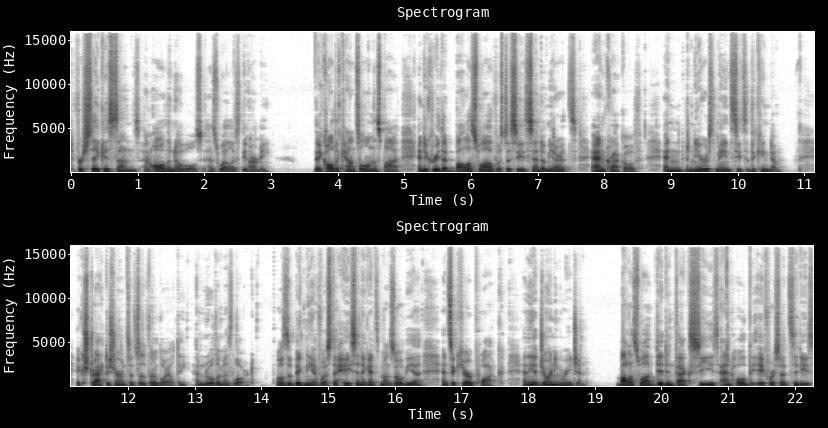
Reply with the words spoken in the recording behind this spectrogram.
to forsake his sons and all the nobles as well as the army. They called a council on the spot and decreed that Bolesław was to seize Sandomierz and Krakow and the nearest main seats of the kingdom, extract assurances of their loyalty, and rule them as lord, while Zbigniew was to hasten against Mazovia and secure Płock and the adjoining region. Bolesław did in fact seize and hold the aforesaid cities,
